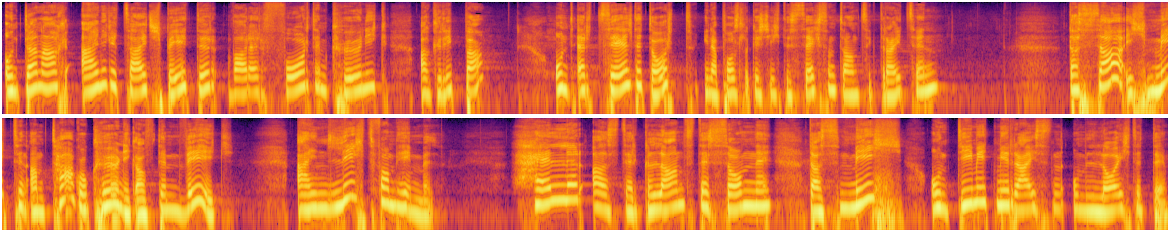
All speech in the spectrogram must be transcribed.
Und danach, einige Zeit später, war er vor dem König Agrippa und erzählte dort in Apostelgeschichte 26, 13, da sah ich mitten am Tag, o König, auf dem Weg ein Licht vom Himmel heller als der Glanz der Sonne, das mich und die mit mir reisten, umleuchtete.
